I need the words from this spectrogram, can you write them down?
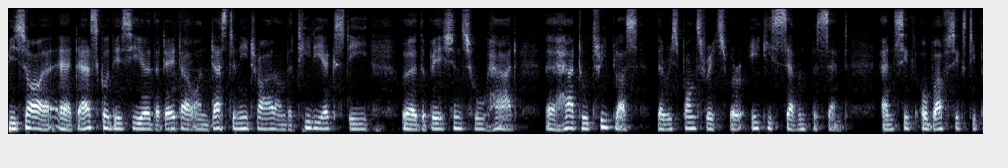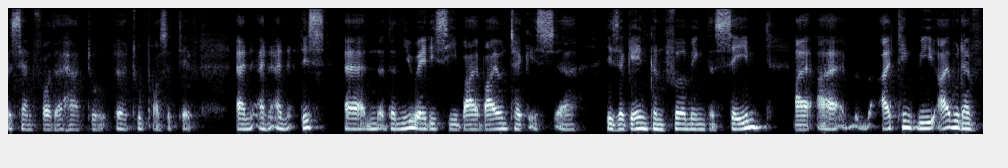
we saw at ASCO this year the data on Destiny trial on the TDXD, uh, the patients who had uh, HER2 3 plus, the response rates were 87% and six, above 60% for the HER2 uh, 2 positive, and and and this and the new ADC by BioNTech is. Uh, is again confirming the same. I, I, I think we I would have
